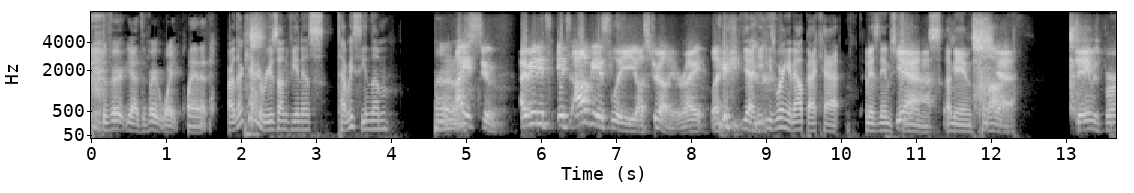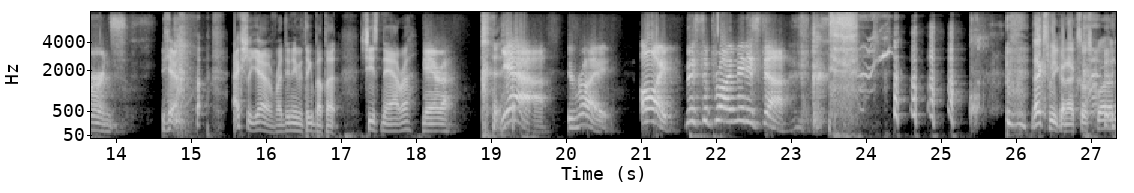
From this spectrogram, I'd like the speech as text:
It's a very yeah, it's a very white planet. Are there kangaroos on Venus? Have we seen them? I assume. I mean, it's it's obviously Australia, right? Like, Yeah, he, he's wearing an Outback hat, and his name's Yeah. James. I mean, come on. yeah. James Burns, Yeah. Actually, yeah, I didn't even think about that. She's Nara. Nara. yeah, you're right. Oi, Mr. Prime Minister. Next week on Exo Squad.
